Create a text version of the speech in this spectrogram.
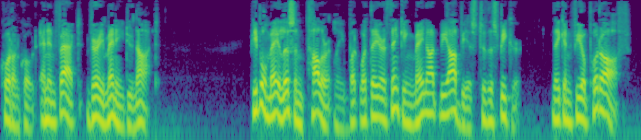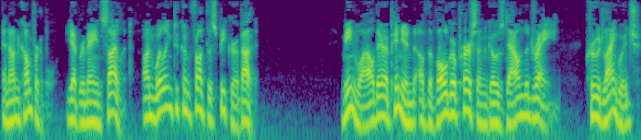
quote unquote, and in fact, very many do not. People may listen tolerantly, but what they are thinking may not be obvious to the speaker. They can feel put off and uncomfortable, yet remain silent, unwilling to confront the speaker about it. Meanwhile, their opinion of the vulgar person goes down the drain, Crude language,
